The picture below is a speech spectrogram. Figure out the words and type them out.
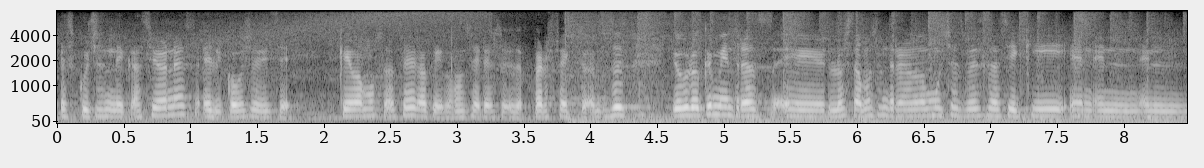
escuchas indicaciones, el coach dice, ¿qué vamos a hacer? Ok, vamos a hacer eso, perfecto. Entonces, yo creo que mientras eh, lo estamos entrenando muchas veces así aquí en, el,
